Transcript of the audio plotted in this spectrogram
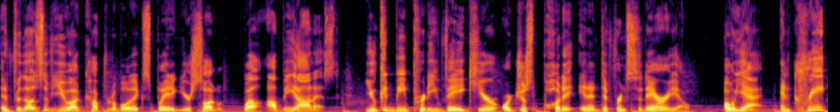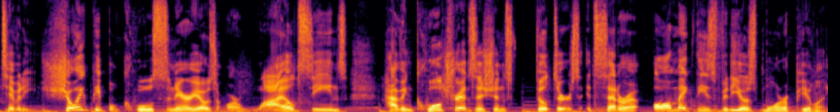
and for those of you uncomfortable in explaining your song, well, I'll be honest, you can be pretty vague here or just put it in a different scenario. Oh yeah, and creativity. Showing people cool scenarios or wild scenes, having cool transitions, filters, etc. all make these videos more appealing.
